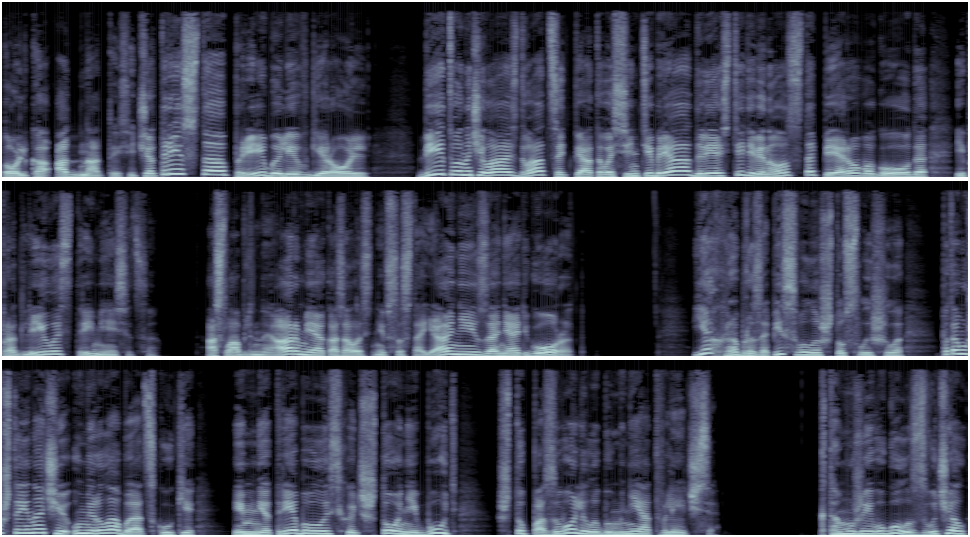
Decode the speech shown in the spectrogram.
только 1300 прибыли в Героль. Битва началась 25 сентября 291 года и продлилась три месяца. Ослабленная армия оказалась не в состоянии занять город. Я храбро записывала, что слышала, потому что иначе умерла бы от скуки, и мне требовалось хоть что-нибудь, что позволило бы мне отвлечься. К тому же его голос звучал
